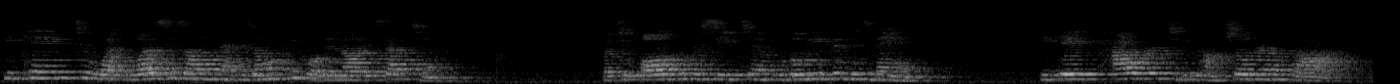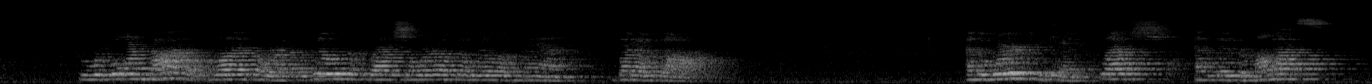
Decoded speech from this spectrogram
He came to what was his own, and his own people did not accept him. But to all who received him, who believed in his name, he gave power to become children of God, who were born not of blood or of the will of the flesh or of the will of man, but of God. And the Word became flesh and lived among us,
